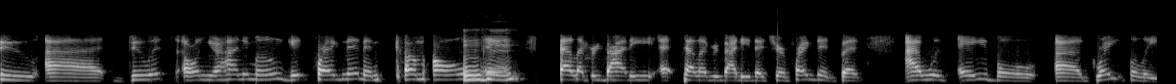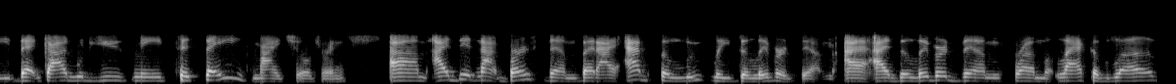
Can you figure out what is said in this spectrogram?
to uh, do it on your honeymoon, get pregnant, and come home mm-hmm. and tell everybody uh, tell everybody that you're pregnant. But I was able, uh, gratefully, that God would use me to save my children. Um, I did not birth them, but I absolutely delivered them. I, I delivered them from lack of love.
